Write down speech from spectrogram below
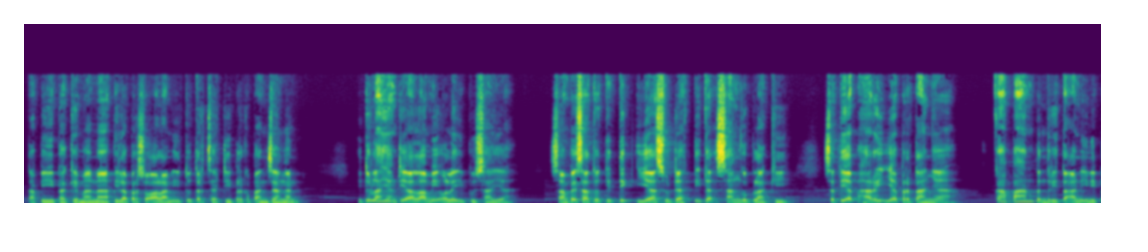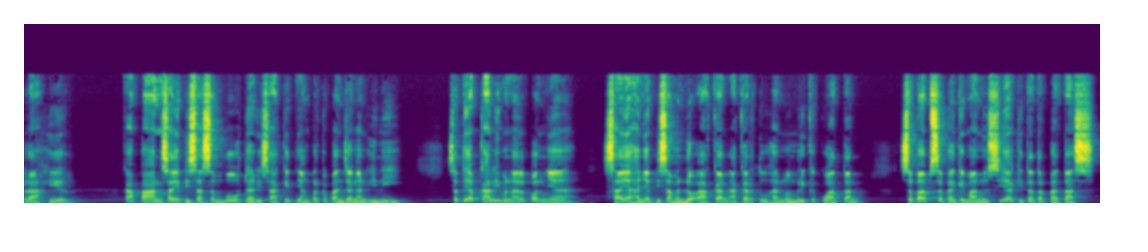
tapi bagaimana bila persoalan itu terjadi berkepanjangan? Itulah yang dialami oleh ibu saya. Sampai satu titik ia sudah tidak sanggup lagi. Setiap hari ia bertanya, "Kapan penderitaan ini berakhir? Kapan saya bisa sembuh dari sakit yang berkepanjangan ini?" Setiap kali menelponnya, saya hanya bisa mendoakan agar Tuhan memberi kekuatan. Sebab sebagai manusia kita terbatas.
